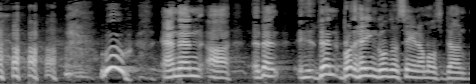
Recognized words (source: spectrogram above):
Woo! And then, uh, then, then Brother Hagin goes on saying, I'm almost done.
